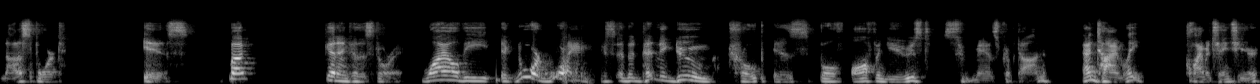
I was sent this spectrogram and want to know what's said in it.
not a sport, is. But getting to the story. While the ignored warnings of impending doom trope is both often used, Superman's Krypton, and timely, climate change here,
